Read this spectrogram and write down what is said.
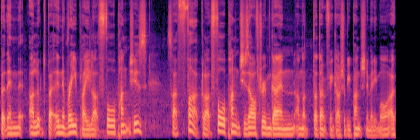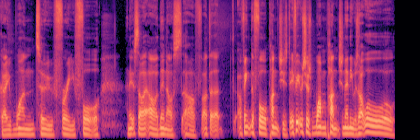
But then I looked back in the replay, like four punches. It's like fuck, like four punches after him going. I'm not. I don't think I should be punching him anymore. Okay, one, two, three, four, and it's like oh, then I was oh, I, I think the four punches. If it was just one punch and then he was like whoa, whoa, whoa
